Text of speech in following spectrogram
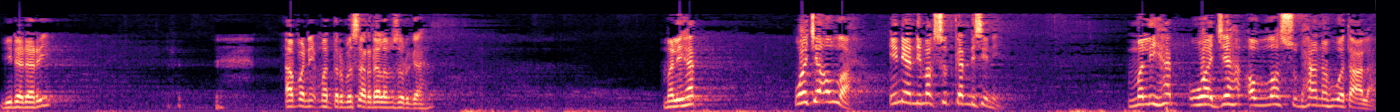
Bidadari? Apa nikmat terbesar dalam surga? Melihat wajah Allah. Ini yang dimaksudkan di sini. Melihat wajah Allah Subhanahu wa taala.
